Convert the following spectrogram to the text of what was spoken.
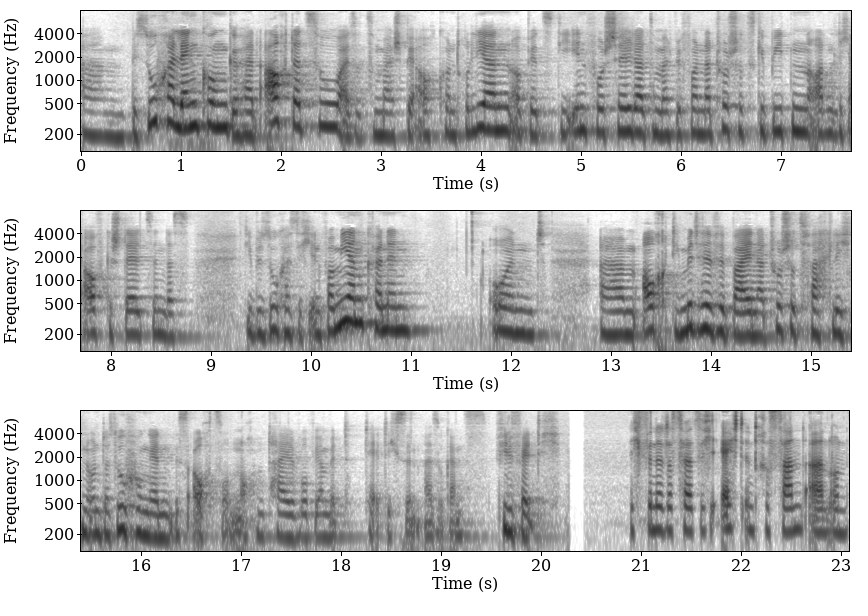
Ähm, Besucherlenkung gehört auch dazu, also zum Beispiel auch kontrollieren, ob jetzt die Infoschilder zum Beispiel von Naturschutzgebieten ordentlich aufgestellt sind, dass die Besucher sich informieren können. Und ähm, auch die Mithilfe bei naturschutzfachlichen Untersuchungen ist auch so noch ein Teil, wo wir mit tätig sind, also ganz vielfältig. Ich finde, das hört sich echt interessant an und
